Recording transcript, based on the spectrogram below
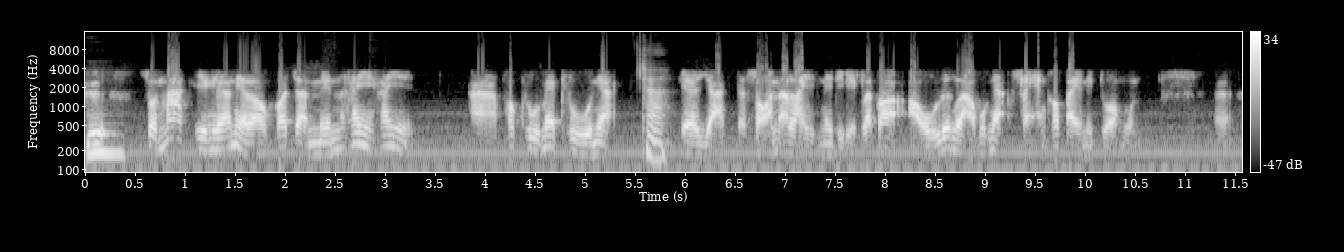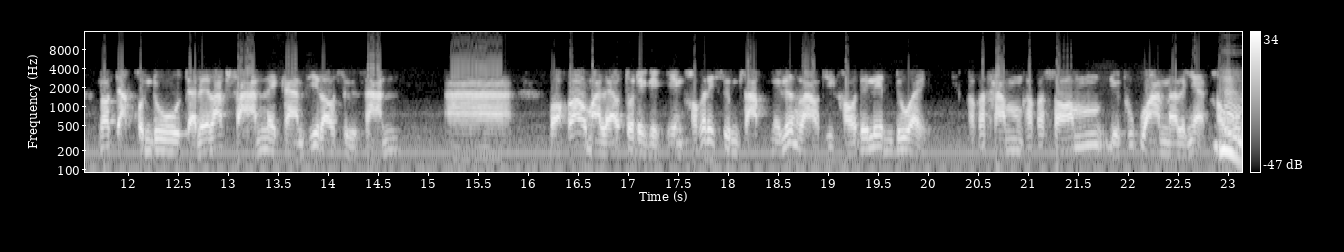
คือมส่วนมากเองแล้วเนี่ยเราก็จะเน้นให้ให้ อ่าพ่อครูแม่ครูเนี่ยค่ะ แกอยากจะสอนอะไรในเด็กๆแล้วก็เอาเรื่องราวพวกเนี้ยแฝงเข้าไปในตัวหุ่นเอ่อนอกจากคนดูจะได้รับสารในการที่เราสื่อสารอ่าบอกเล่ามาแล้วตัวเด็กๆเองเขาก็ได้ซึมซับในเรื่องราวที่เขาได้เล่นด้วยเขาก็ทำเขาก็ซ้อมอยู่ทุกวันอะไรเงี้ยเขาค่ะ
